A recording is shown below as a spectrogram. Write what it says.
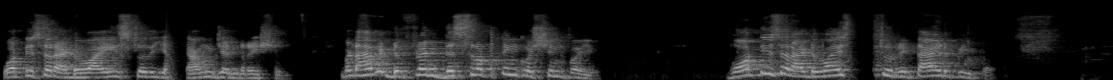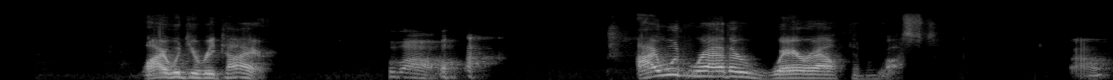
what is your advice to the young generation? But I have a different disrupting question for you. What is your advice to retired people? Why would you retire? Wow. I would rather wear out than rust. Wow.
